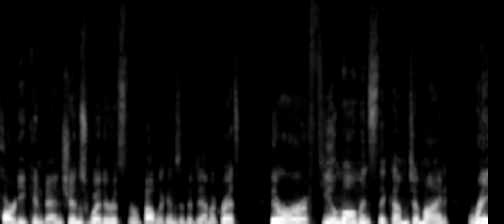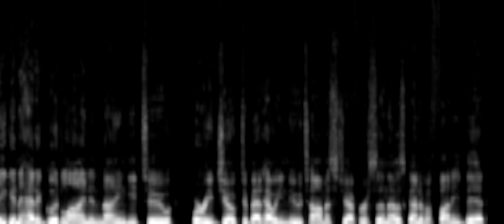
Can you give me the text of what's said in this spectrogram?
party conventions, whether it's the Republicans or the Democrats, there are a few moments that come to mind. Reagan had a good line in '92 where he joked about how he knew Thomas Jefferson. That was kind of a funny bit.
